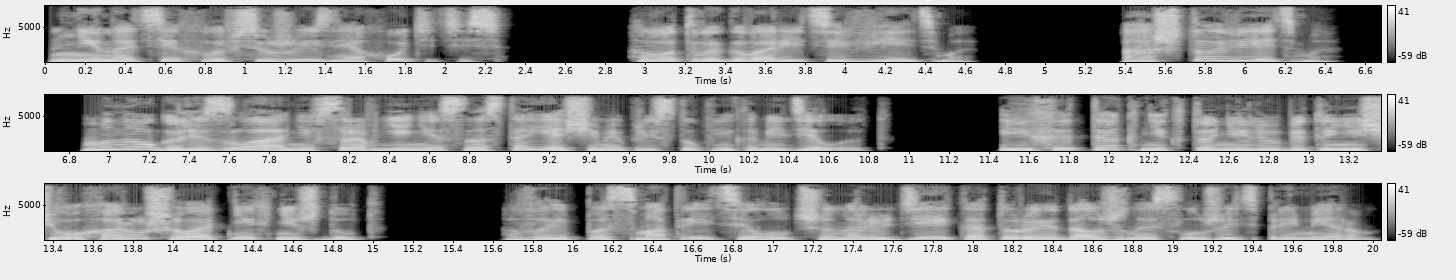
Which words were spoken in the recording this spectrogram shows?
не на тех вы всю жизнь охотитесь. Вот вы говорите «ведьмы». А что ведьмы? Много ли зла они в сравнении с настоящими преступниками делают? Их и так никто не любит, и ничего хорошего от них не ждут. Вы посмотрите лучше на людей, которые должны служить примером.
